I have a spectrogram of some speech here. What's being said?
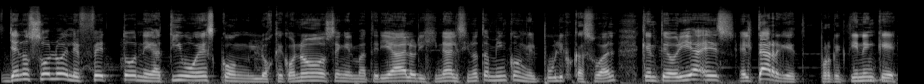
ya no solo el efecto negativo es con los que conocen el material original, sino también con el público casual, que en teoría es el target, porque tienen que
